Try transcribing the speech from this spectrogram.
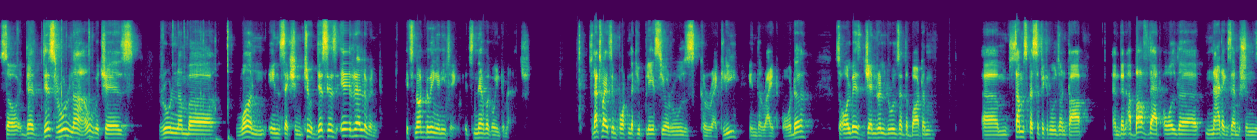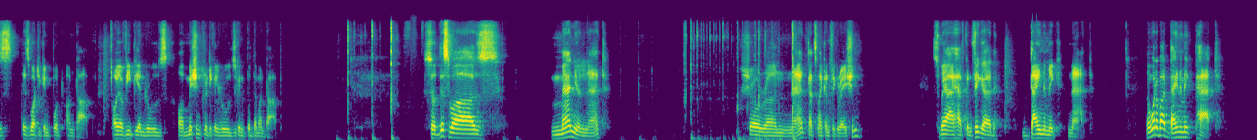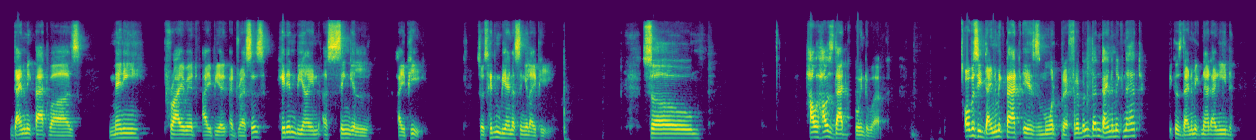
So the, this rule now, which is rule number one in section two, this is irrelevant. It's not doing anything. It's never going to match. So that's why it's important that you place your rules correctly in the right order. So always general rules at the bottom, um, some specific rules on top, and then above that, all the NAT exemptions is what you can put on top, or your VPN rules or mission critical rules, you can put them on top. So this was manual NAT, show run NAT, that's my configuration. It's where I have configured dynamic NAT. Now, what about dynamic PAT? Dynamic PAT was many private IP addresses hidden behind a single IP. So it's hidden behind a single IP. So how, how is that going to work? Obviously, dynamic PAT is more preferable than dynamic NAT because dynamic NAT, I need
